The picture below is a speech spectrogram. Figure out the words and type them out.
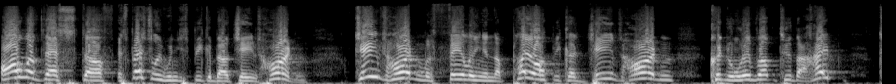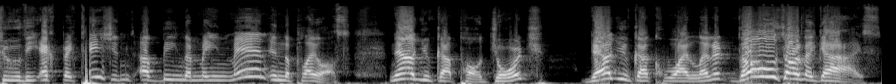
All of that stuff, especially when you speak about James Harden. James Harden was failing in the playoff because James Harden couldn't live up to the hype, to the expectations of being the main man in the playoffs. Now you've got Paul George. Now you've got Kawhi Leonard. Those are the guys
